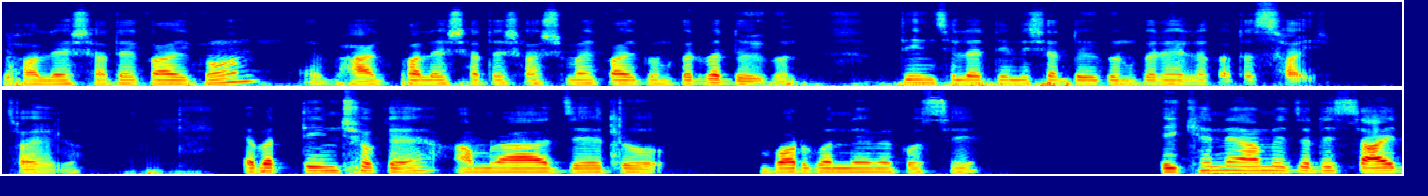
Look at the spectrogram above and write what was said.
ফলের সাথে কয় গুণ? ভাগ ফলের সাথে সবসময় কয় গুণ করবে? দুই গুণ। তিন ছিল তিনের সাথে দুই গুণ করে হলো কত? ছয়। ছয় হলো। এবার তিনশোকে আমরা যেহেতু বর্গ নেমে করছি। এখানে আমি যদি সাইড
